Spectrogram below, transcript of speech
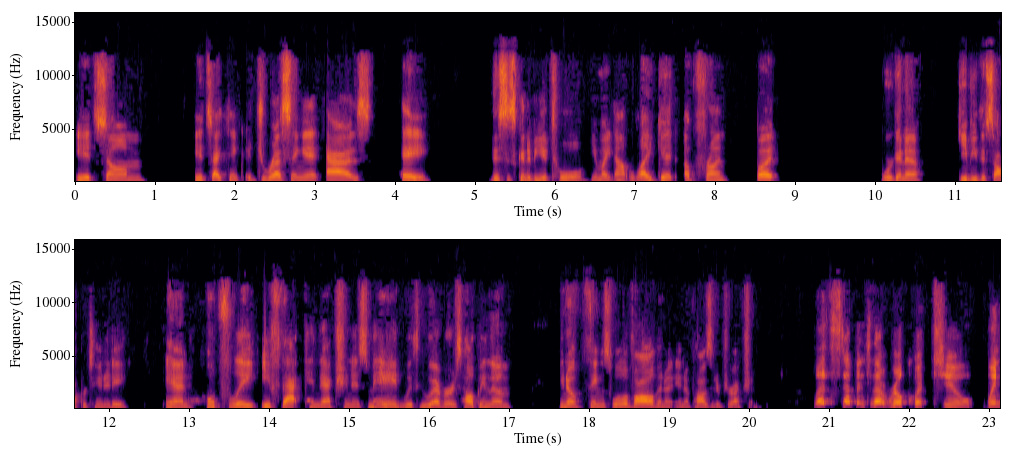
it's, um, it's, I think, addressing it as, hey, this is going to be a tool. You might not like it up front, but we're going to give you this opportunity and hopefully, if that connection is made with whoever is helping them, you know, things will evolve in a, in a positive direction. Let's step into that real quick too. When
